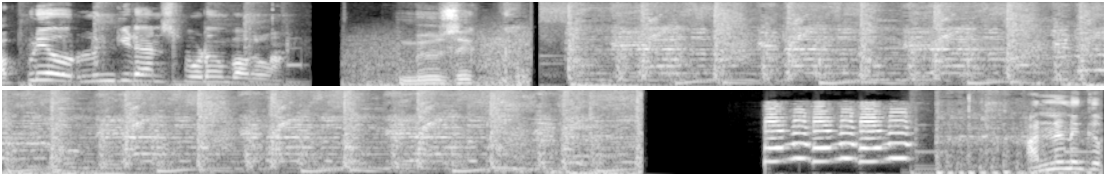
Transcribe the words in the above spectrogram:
அப்படியே ஒரு லுங்கி டான்ஸ் போடுங்க பார்க்கலாம். மியூசிக் அண்ணனுக்கு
